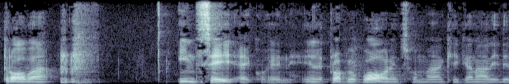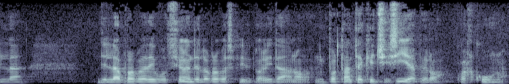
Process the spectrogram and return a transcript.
trova in sé, ecco, nel proprio cuore, insomma, anche i canali della, della propria devozione, della propria spiritualità. No? L'importante è che ci sia però qualcuno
